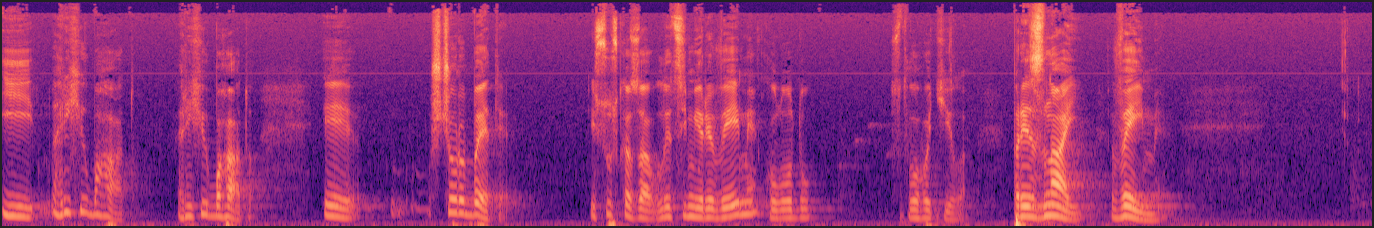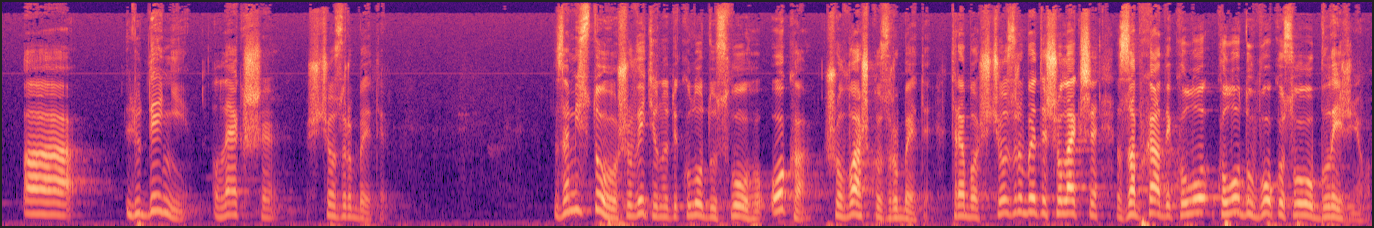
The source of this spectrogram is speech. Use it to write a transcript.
І гріхів багато. Гріхів багато. І що робити? Ісус сказав, лицеміри вийми колоду з твого тіла. Признай вийми. А людині легше що зробити? Замість того, щоб витягнути колоду свого ока, що важко зробити, треба що зробити, що легше запхати колоду в око свого ближнього.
